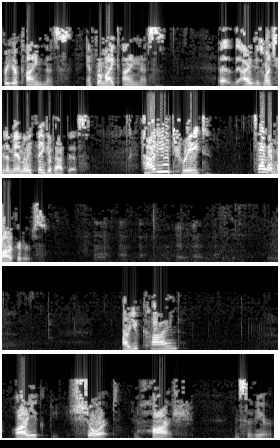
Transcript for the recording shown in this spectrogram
for your kindness and for my kindness. Uh, I just want you to mentally think about this. How do you treat telemarketers? Are you kind? Or are you short and harsh and severe?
